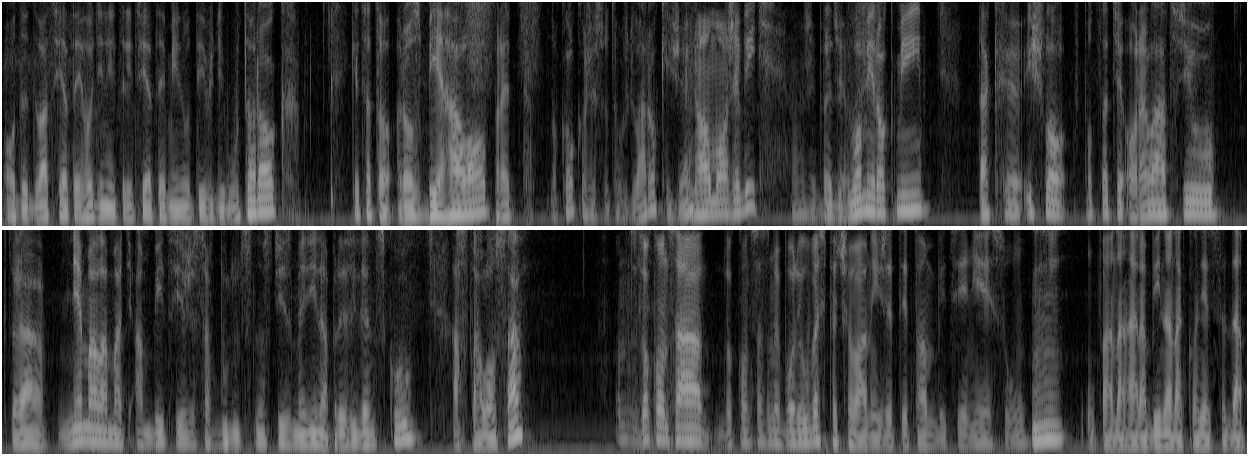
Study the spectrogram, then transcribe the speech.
od 20. hodiny 30. minúty vždy v útorok. Keď sa to rozbiehalo pred, no koľko, že sú to už dva roky, že? No, môže byť. Môže byť pred dvomi rokmi, tak e, išlo v podstate o reláciu ktorá nemala mať ambície, že sa v budúcnosti zmení na prezidentskú a stalo sa. Dokonca, dokonca sme boli ubezpečovaní, že tieto ambície nie sú mm-hmm. u pána Harabína. Nakoniec teda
